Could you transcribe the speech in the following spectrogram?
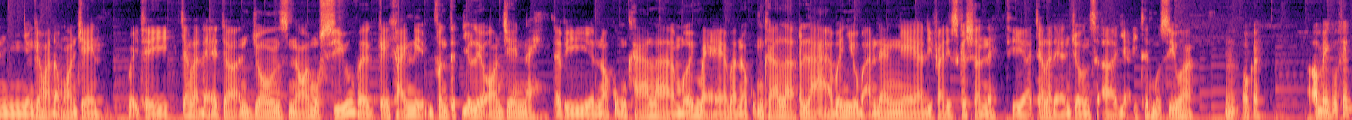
những cái hoạt động on-chain. Vậy thì chắc là để cho anh Jones nói một xíu về cái khái niệm phân tích dữ liệu on-chain này Tại vì nó cũng khá là mới mẻ và nó cũng khá là lạ với nhiều bạn đang nghe DeFi Discussion đấy. Thì à, chắc là để anh Jones uh, giải thích một xíu ha. Ừ, Ok. Ờ, Mình cũng xin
